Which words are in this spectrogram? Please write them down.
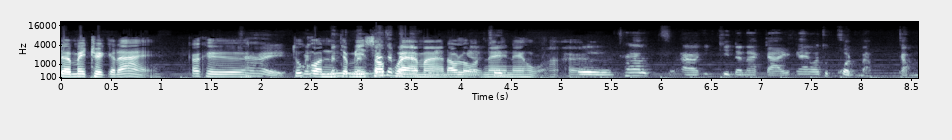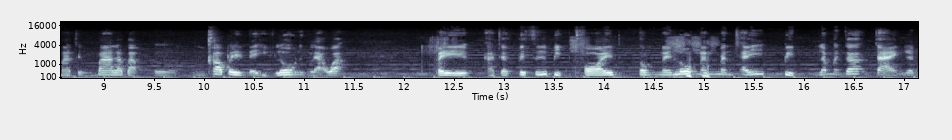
The Matrix ก็ได้ ก็คือใช่ทุกคนมันจะมีมันซอฟต์แวร์มาน่าจะเป็นดาวน์โหลดในเช่นในหัวเอเอออ ถ้าอ่าจินตนาการง่ายๆว่าทุกคนแบบกลับมาถึงบ้านแล้วแบบ เออมึงเข้าไปในอีกโลกหนึ่งแล้วอะ ไปอาจจะไปซื้อบิตคอยตรงในโลกนั้นมันใช้บิตแล้วมันก็จ่ายเงิน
